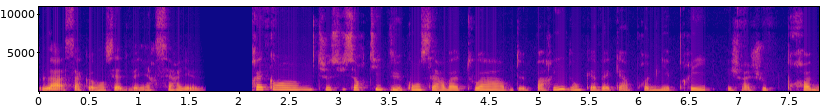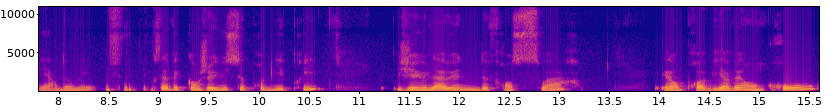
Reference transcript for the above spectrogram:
là, ça commençait à devenir sérieux. Après, quand je suis sortie du conservatoire de Paris, donc avec un premier prix, et je rajoute première nommée, vous savez, quand j'ai eu ce premier prix, j'ai eu la une de François et en, il y avait en gros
